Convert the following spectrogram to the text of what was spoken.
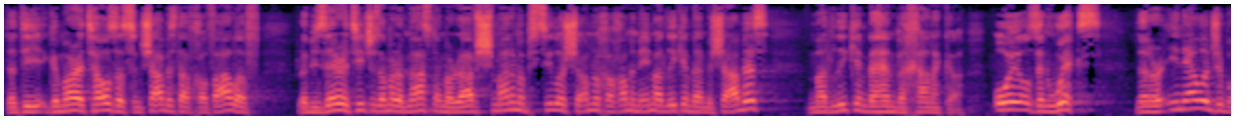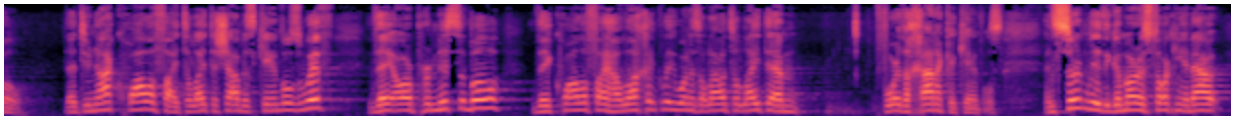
that the Gemara tells us in Shabbos Daf Chaf Aleph Rabbi Zera teaches Amar Rav Masna Amar Rav Shmanim Absilo Shamru Chachamim Ein Madlikim Behem B'Shabbos Madlikim Behem B'Chanukah Oils and wicks that are ineligible, that do not qualify to light the Shabbos candles with, they are permissible, they qualify halachically, one is allowed to light them for the Chanukah candles. And certainly the Gemara is talking about,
